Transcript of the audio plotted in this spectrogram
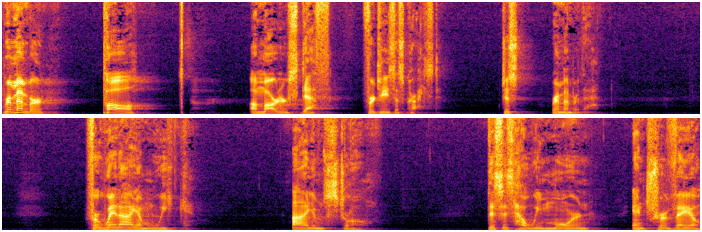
Remember, Paul suffered a martyr's death for Jesus Christ. Just remember that. For when I am weak, I am strong. This is how we mourn and travail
